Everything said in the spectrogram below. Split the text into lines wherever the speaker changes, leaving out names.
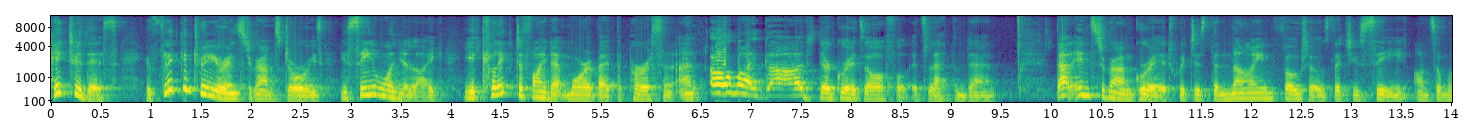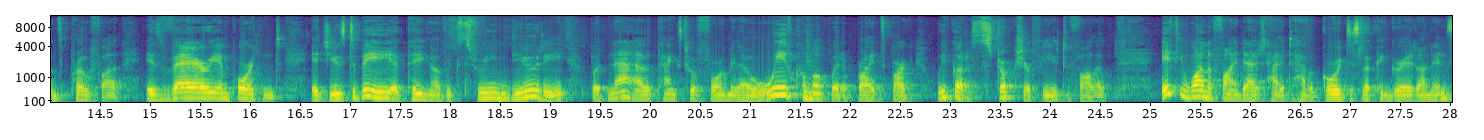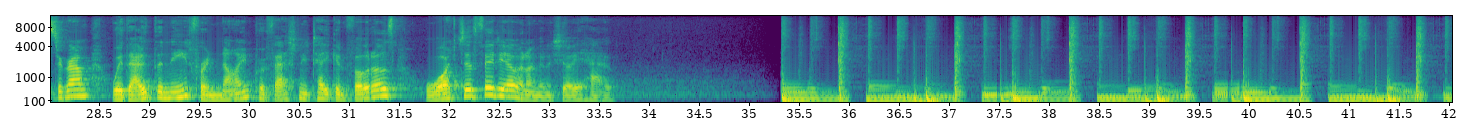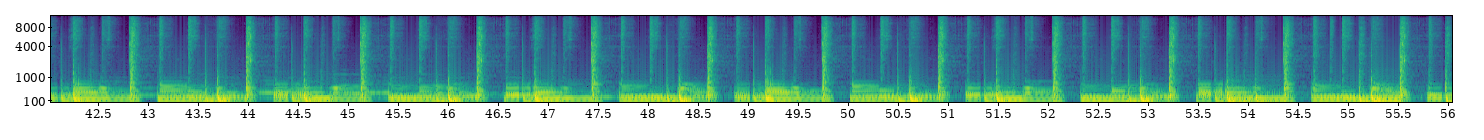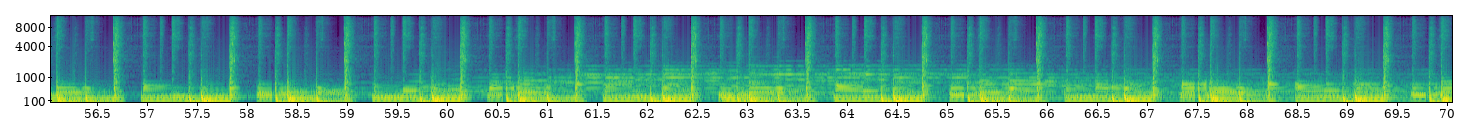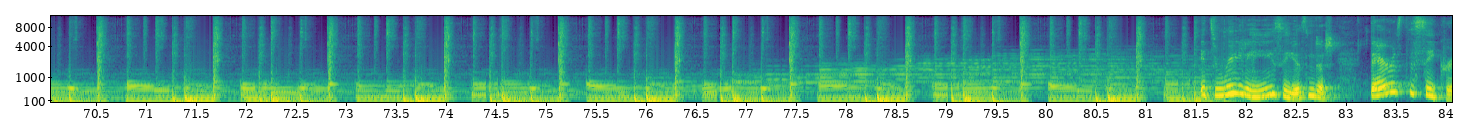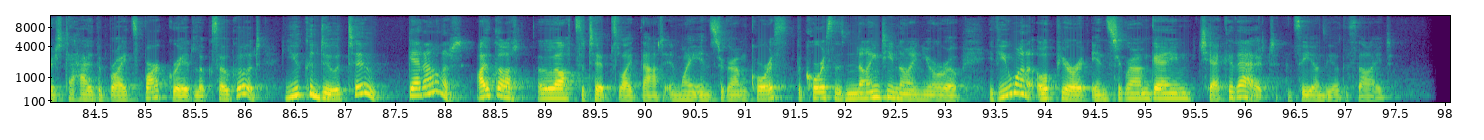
Picture this. You're flicking through your Instagram stories, you see one you like, you click to find out more about the person, and oh my God, their grid's awful. It's let them down. That Instagram grid, which is the nine photos that you see on someone's profile, is very important. It used to be a thing of extreme beauty, but now, thanks to a formula we've come up with at Brightspark, we've got a structure for you to follow. If you want to find out how to have a gorgeous looking grid on Instagram without the need for nine professionally taken photos, watch this video and I'm going to show you how. It's really easy, isn't it? There's the secret to how the Bright Spark grid looks so good. You can do it too. Get on it. I've got lots of tips like that in my Instagram course. The course is 99 euro. If you want to up your Instagram game, check it out and see you on the other side.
